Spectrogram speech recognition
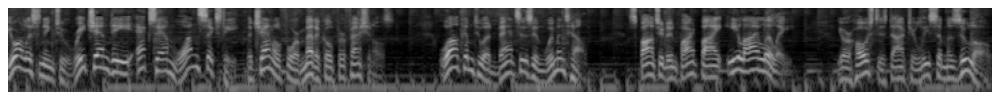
You're listening to ReachMD XM 160, the channel for medical professionals. Welcome to Advances in Women's Health, sponsored in part by Eli Lilly. Your host is Dr. Lisa Mazzullo,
